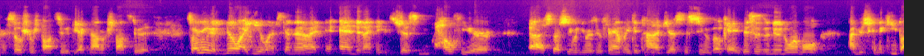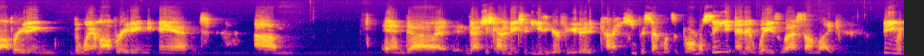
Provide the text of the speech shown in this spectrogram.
or social response to it, the economic response to it. So I really have no idea when it's going to end, and I think it's just healthier, uh, especially when you're with your family, to kind of just assume, okay, this is the new normal. I'm just going to keep operating the way I'm operating, and um, and uh, that just kind of makes it easier for you to kind of keep a semblance of normalcy, and it weighs less on like being with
